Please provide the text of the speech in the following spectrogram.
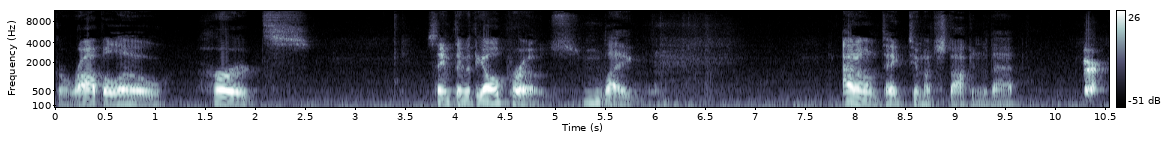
Garoppolo, Hurts. Same thing with the All Pros. Like, I don't take too much stock into that. fair.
